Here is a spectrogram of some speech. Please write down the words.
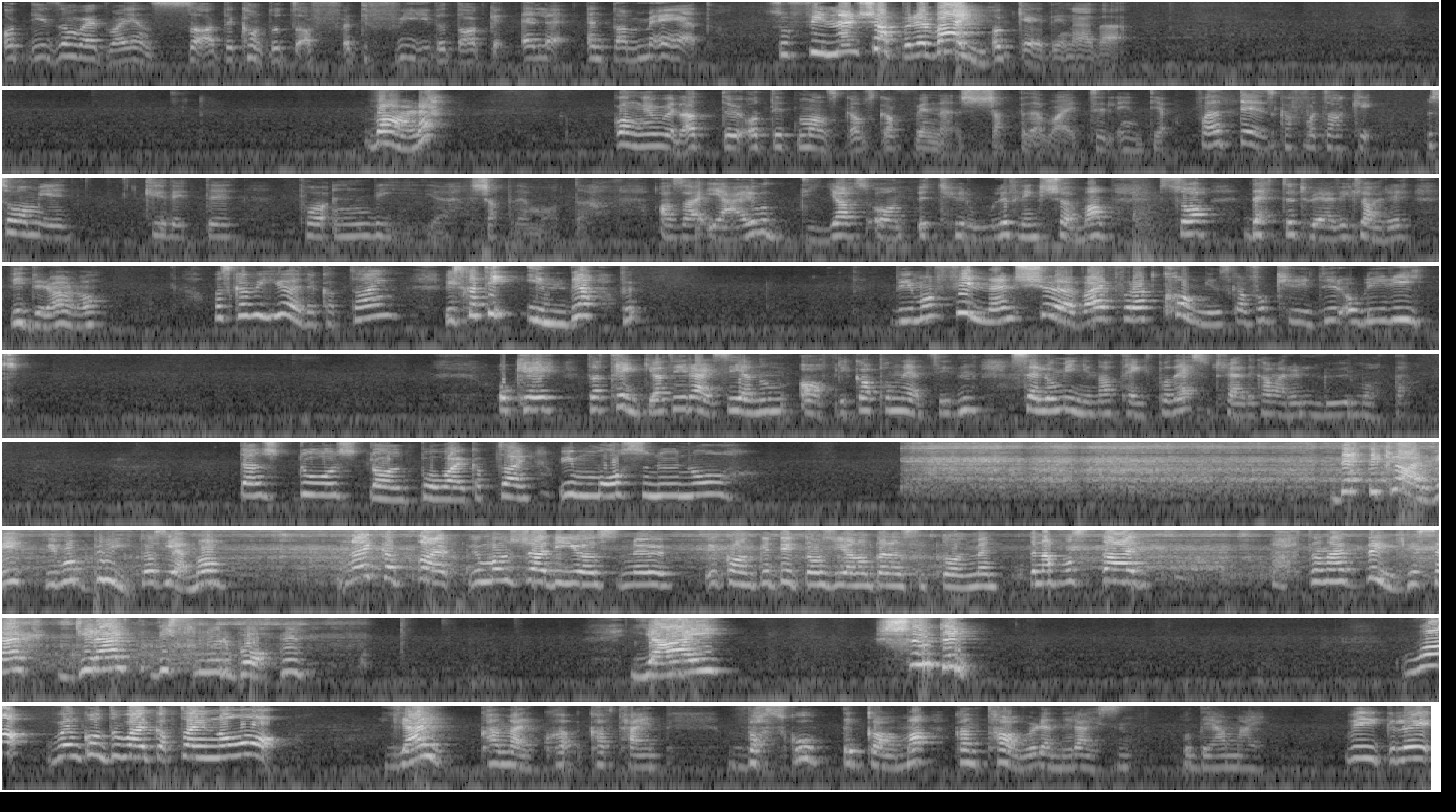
Og de som vet veien, sa at det kom til å ta 44 dager eller enda mer. Så finn en kjappere vei. Ok, din er. Hva er det? Kongen vil at du og ditt mannskap skal finne en kjappere vei til India. For at dere skal få tak i så mye krydder på en mye kjappere måte. Altså, Jeg er jo Dias og en utrolig flink sjømann, så dette tror jeg vi klarer. Vi drar nå. Hva skal vi gjøre, kaptein? Vi skal til India. Vi må finne en sjøvei for at kongen skal få krydder og bli rik. Ok, Da tenker jeg at vi reiser gjennom Afrika på nedsiden. Selv om ingen har tenkt på det, så tror jeg det kan være en lur måte. Det er en stor storm på vei, kaptein. Vi må snu nå. Dette klarer vi! Vi må bryte oss gjennom. Nei, kaptein, vi må seriøst snu. Vi kan ikke titte oss gjennom denne stormen. Den er for sterk. Den er veldig sterk. Greit, vi snur båten. Jeg slutter! Hva? Hvem kommer til å være kaptein nå? Jeg kan være kaptein. Vasco de Gama kan ta over denne reisen. Og det er meg. Virkelig?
